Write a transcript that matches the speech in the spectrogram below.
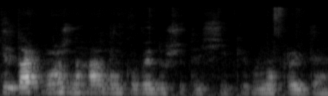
І так можна гарненько видушити сік, і воно пройде.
